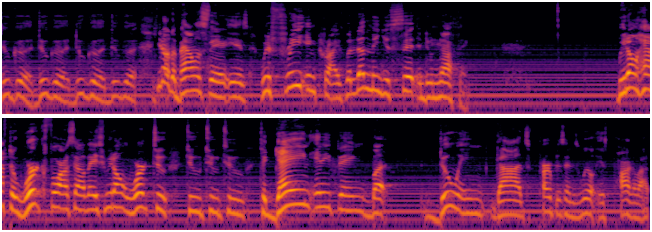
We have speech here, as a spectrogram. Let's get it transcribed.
Do good, do good, do good, do good. You know, the balance there is we're free in Christ, but it doesn't mean you sit and do nothing. We don't have to work for our salvation. We don't work to, to, to, to, to gain anything, but doing God's purpose and His will is part of our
